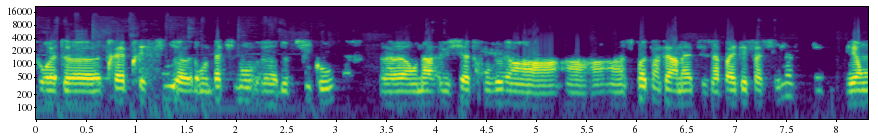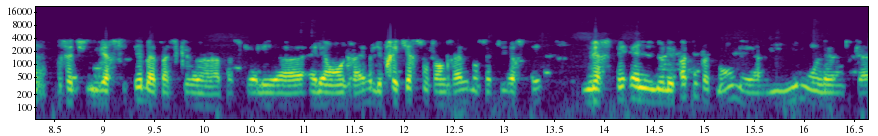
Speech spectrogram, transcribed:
pour être très précis, dans le bâtiment de, de Psycho. Euh, on a réussi à trouver un, un- un spot internet et ça n'a pas été facile. Et on cette université, bah, parce que euh, parce qu'elle est euh, elle est en grève, les précaires sont en grève dans cette université. L'université, elle ne l'est pas complètement, mais nous on l'est en tout cas.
